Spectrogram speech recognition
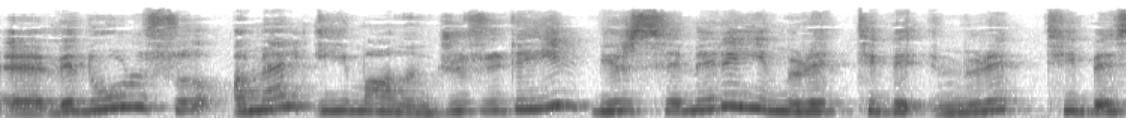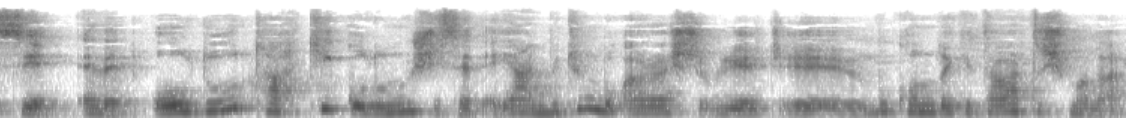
e, ve doğrusu amel imanın cüzü değil bir semereyi mürettibe, mürettibesi evet olduğu tahkik olunmuş ise de yani bütün bu araştırma e, bu konudaki tartışmalar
